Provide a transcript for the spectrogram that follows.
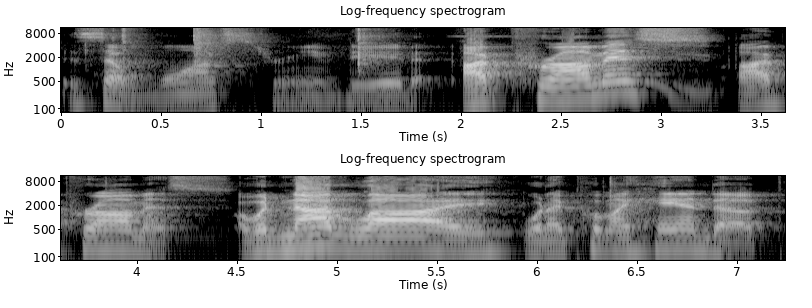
It's a want stream, dude. I promise, I promise. I would not lie when I put my hand up,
